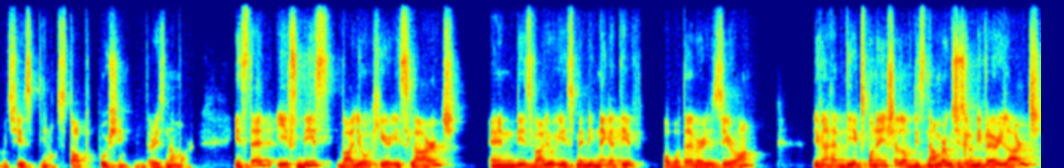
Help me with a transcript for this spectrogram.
which is, you know, stop pushing. There is no more. Instead, if this value here is large and this value is maybe negative or whatever is zero, you're going to have the exponential of this number, which is going to be very large.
